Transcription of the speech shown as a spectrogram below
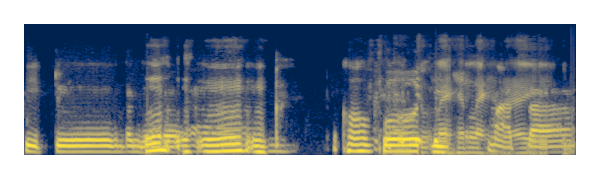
hidung, tenggorokan, Opo? Cuk, leher-leher. mata.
